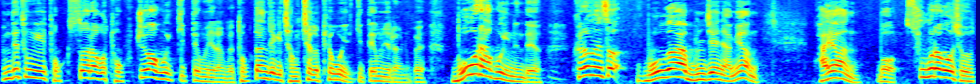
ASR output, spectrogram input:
문 대통령이 독설하고 독주하고 있기 때문이라는 거예요. 독단적인 정책을 펴고 있기 때문이라는 거예요. 뭘 하고 있는데요. 그러면서 뭐가 문제냐면 과연 뭐 수구라고 조-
